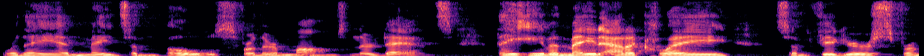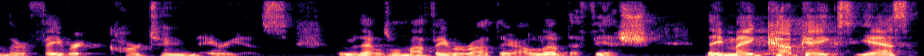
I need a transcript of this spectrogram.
where they had made some bowls for their moms and their dads. They even made out of clay some figures from their favorite cartoon areas. Ooh, that was one of my favorite right there. I love the fish. They made cupcakes. Yes,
